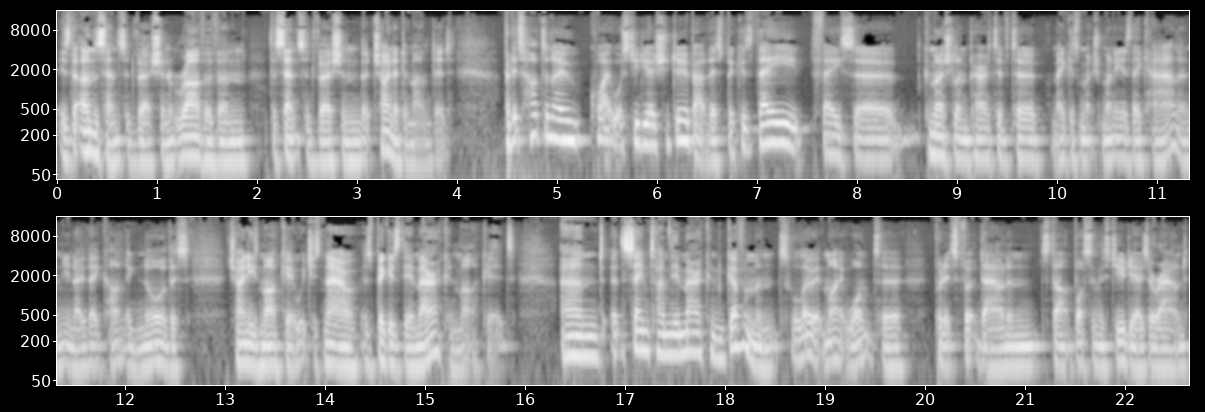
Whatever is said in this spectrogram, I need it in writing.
is the uncensored version rather than the censored version that China demanded. But it's hard to know quite what studios should do about this because they face a commercial imperative to make as much money as they can, and you know they can't ignore this Chinese market, which is now as big as the American market. And at the same time, the American government, although it might want to put its foot down and start bossing the studios around,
